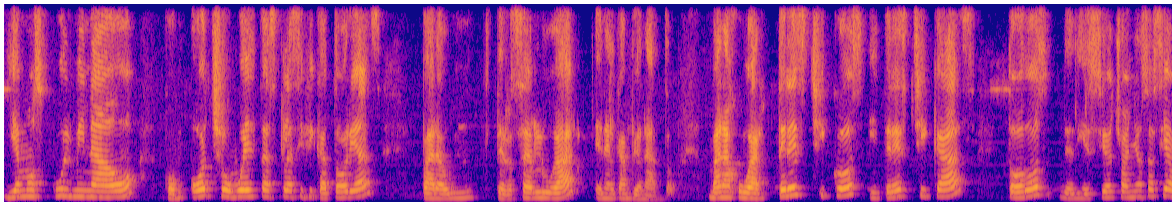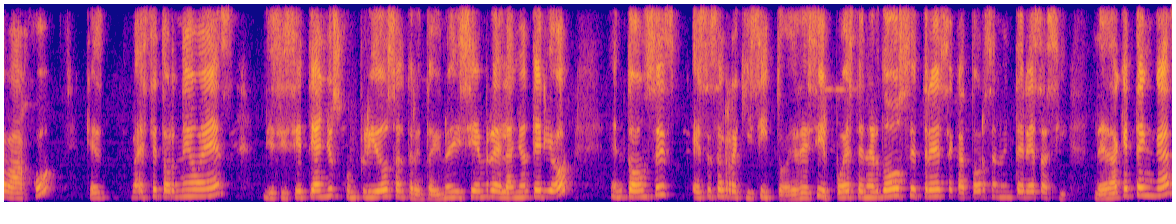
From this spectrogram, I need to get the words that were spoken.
Y hemos culminado con ocho vueltas clasificatorias para un tercer lugar en el campeonato. Van a jugar tres chicos y tres chicas, todos de 18 años hacia abajo, que este torneo es 17 años cumplidos al 31 de diciembre del año anterior. Entonces, ese es el requisito. Es decir, puedes tener 12, 13, 14, no interesa si la edad que tengas,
